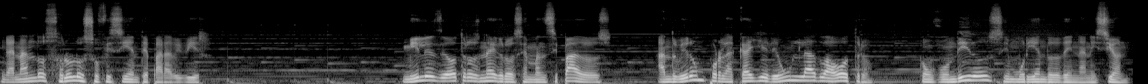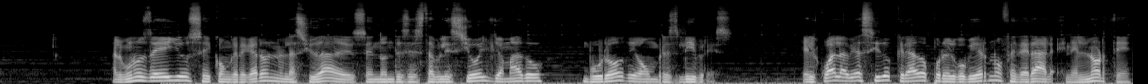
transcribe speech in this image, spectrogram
ganando solo lo suficiente para vivir. Miles de otros negros emancipados anduvieron por la calle de un lado a otro, confundidos y muriendo de inanición. Algunos de ellos se congregaron en las ciudades en donde se estableció el llamado Buró de Hombres Libres, el cual había sido creado por el gobierno federal en el norte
